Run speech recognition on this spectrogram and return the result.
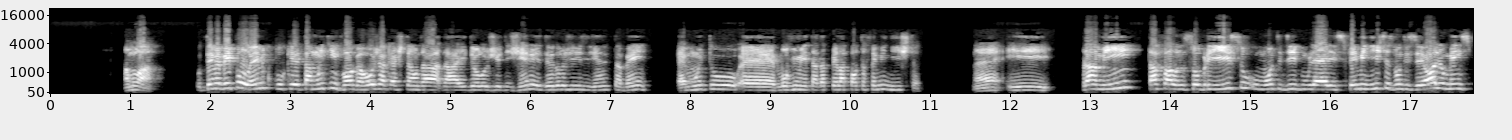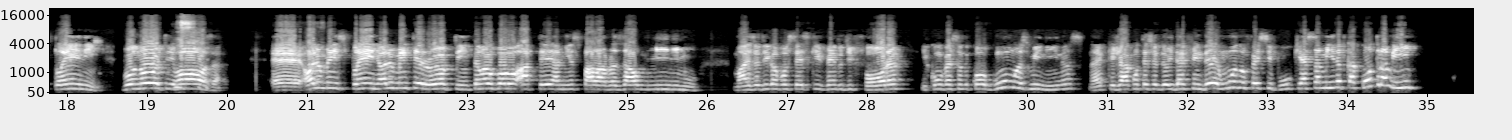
Vamos lá. O tema é bem polêmico porque está muito em voga hoje a questão da, da ideologia de gênero, e a ideologia de gênero também é muito é, movimentada pela pauta feminista. Né? E, para mim, tá falando sobre isso, um monte de mulheres feministas vão dizer: olha o mansplaining, boa noite, Rosa. É, olha o mansplaining, olha o interrupting. Então eu vou ater as minhas palavras ao mínimo mas eu digo a vocês que vendo de fora e conversando com algumas meninas, né? Porque já aconteceu de eu defender uma no Facebook e essa menina ficar contra mim.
